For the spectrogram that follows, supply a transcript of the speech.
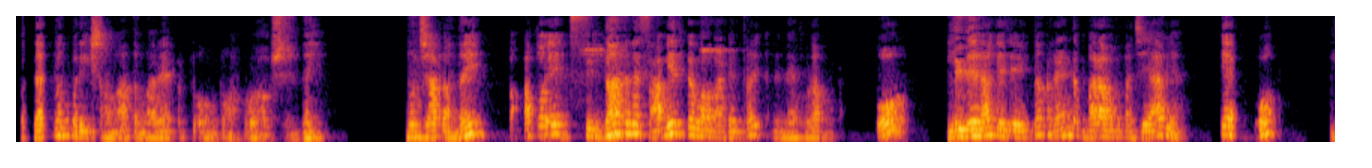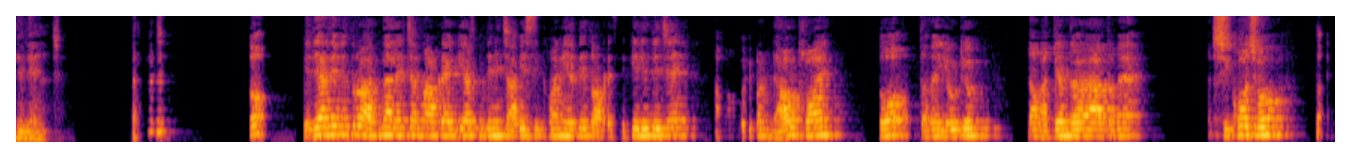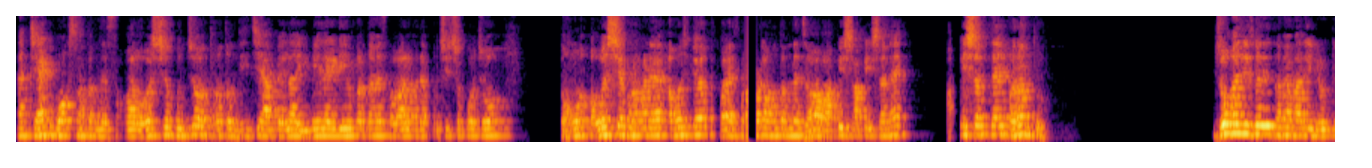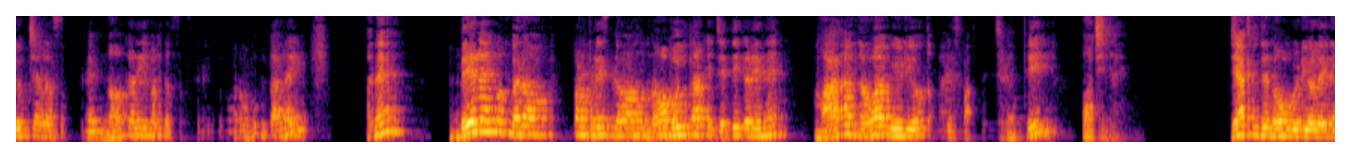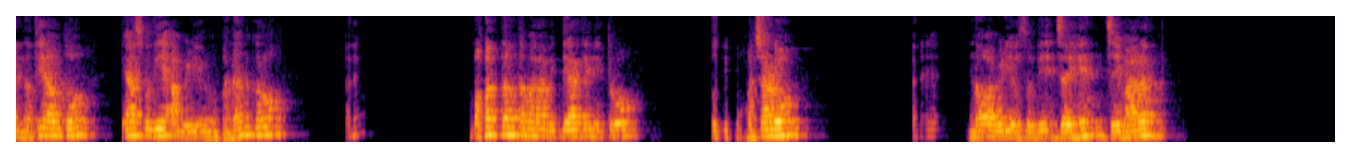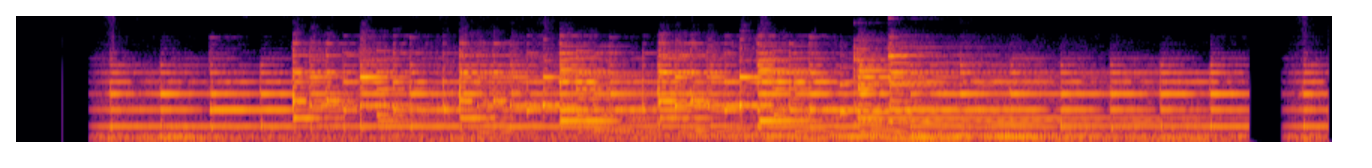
સ્પર્ધાત્મક પરીક્ષામાં તમારે આટલો મોટો આંકડો આવશે નહીં. મૂંઝાતા નહીં. આ તો એક સિદ્ધાંતને સાબિત કરવા માટે થઈ અને મેં થોડા મોટા લીધેલા કે જે એકદમ રેન્ડમ મારા મનમાં જે આવ્યા એ લીધેલા છે. બરાબર છે? વિદ્યાર્થી મિત્રો, આજના લેક્ચરમાં આપણે અગિયાર સુધીની ચાવી શીખવાની હતી તો આપણે શીખી લીધી છે. આમાં કોઈ પણ ડાઉટ હોય તો તમે યુટ્યુબ ના માધ્યમ દ્વારા તમે શીખો છો. તો એના ચેટ બોક્સમાં તમને સવાલ અવશ્ય પૂછજો અથવા તો નીચે આપેલા ઈમેલ આઈડી ઉપર તમે સવાલ મને પૂછી શકો છો. તો હું અવશ્ય પ્રમાણે, અવશ્ય હું તમને જવાબ આપીશ આપીશ અને આપીશ શકતે પરંતુ જો હજી સુધી તમે મારી યુટ્યુબ ચેનલ સબસ્ક્રાઇબ ન કરી હોય તો સબસ્ક્રાઇબ કરવાનું ભૂલતા નહીં. અને બેલ આઇકોન બનાવ પણ પ્રેસ કરવાનું ન ભૂલતા કે જેથી કરીને મારા નવા વીડિયો તમારી પાસે ઝડપથી પહોંચી જાય. જ્યાં સુધી નવો વીડિયો લઈને નથી આવતો, ત્યાં સુધી આ વિડીયોનું મનન કરો. અને મહત્તમ તમારા વિદ્યાર્થી મિત્રો સુધી પહોંચાડો. નવા વીડિયો સુધી જય હિન્દ જય ભારત.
